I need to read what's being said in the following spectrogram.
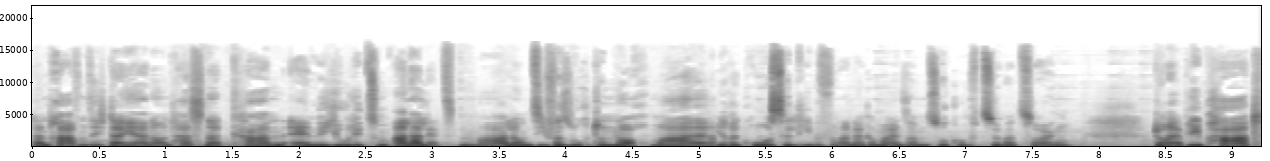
Dann trafen sich Diana und Hasnat Khan Ende Juli zum allerletzten Mal und sie versuchte nochmal, ihre große Liebe von einer gemeinsamen Zukunft zu überzeugen. Doch er blieb hart,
